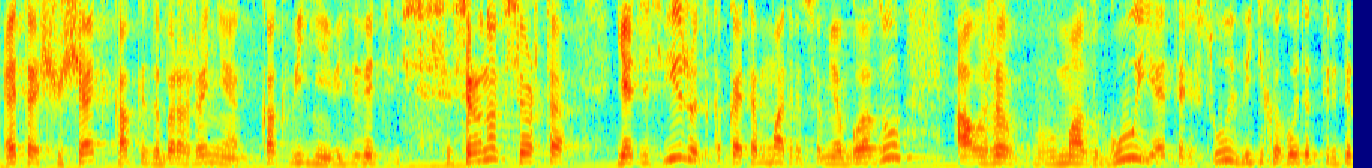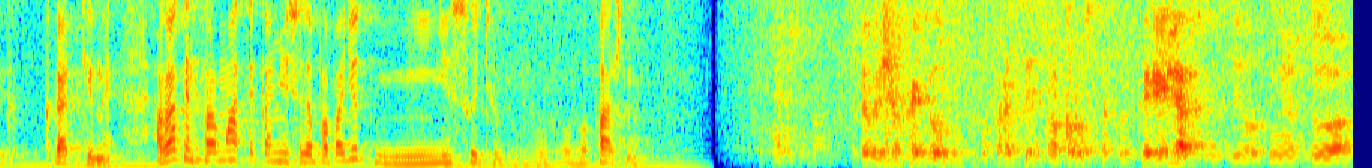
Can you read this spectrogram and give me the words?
это ощущать как изображение, как видение. Ведь, ведь все равно все, что я здесь вижу, это какая-то матрица у меня в глазу, а уже в мозгу я это рисую в виде какой-то 3D-картины. А как информация ко мне сюда попадет, не, не суть важно. Спасибо. Я бы еще хотел попросить вопрос такой, корреляцию сделать между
